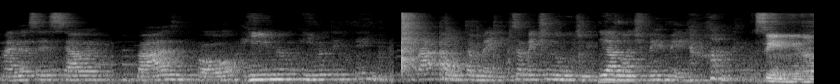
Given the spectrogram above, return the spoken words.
Mas o essencial é base, pó, rímel. Rímel tem que ter rímel. Batom também, principalmente nude e a noite vermelha. Sim, aham,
